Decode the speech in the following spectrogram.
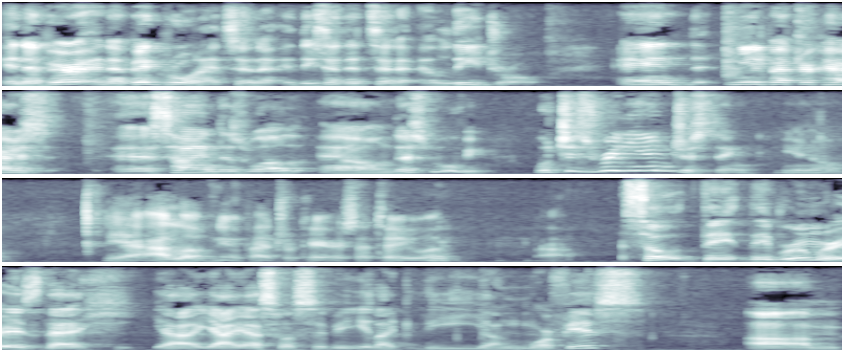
in a very in a big role. It's an, they said it's a, a lead role, and Neil Patrick Harris uh, signed as well uh, on this movie, which is really interesting. You know, Yeah, I love Neil Patrick Harris. I tell you what. So the the rumor is that he, uh, Yahya's supposed to be like the young Morpheus, um,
